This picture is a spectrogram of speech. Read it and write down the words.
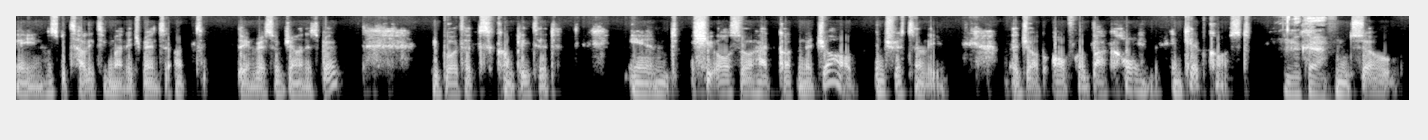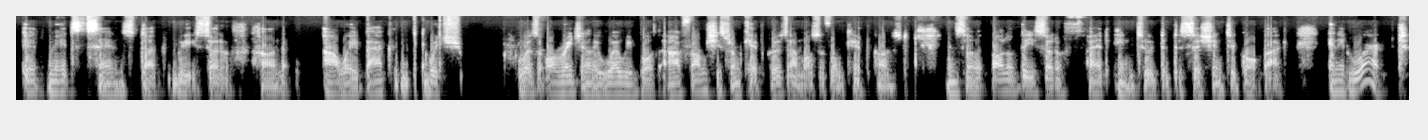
in hospitality management at the University of Johannesburg. We both had completed. And she also had gotten a job, interestingly, a job offer back home in Cape Coast. Okay. And so it made sense that we sort of found our way back, which was originally where we both are from. She's from Cape Coast. I'm also from Cape Coast. And so all of these sort of fed into the decision to go back. And it worked.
